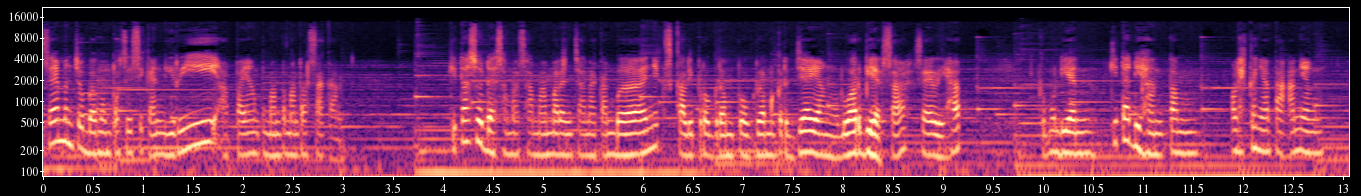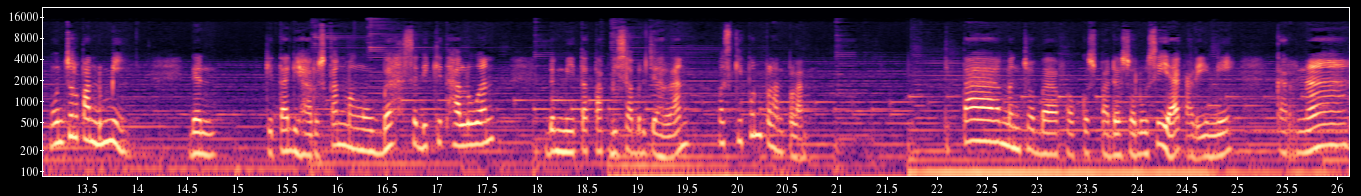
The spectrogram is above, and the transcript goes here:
Saya mencoba memposisikan diri apa yang teman-teman rasakan. Kita sudah sama-sama merencanakan banyak sekali program-program kerja yang luar biasa, saya lihat. Kemudian kita dihantam oleh kenyataan yang muncul pandemi dan kita diharuskan mengubah sedikit haluan demi tetap bisa berjalan meskipun pelan-pelan. Kita mencoba fokus pada solusi ya kali ini karena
